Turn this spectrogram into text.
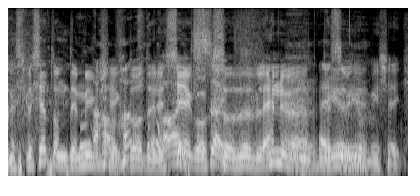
Men speciellt om det är milkshake då, den är seg också. Det blir ännu värre. Gud, suger på min shake.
